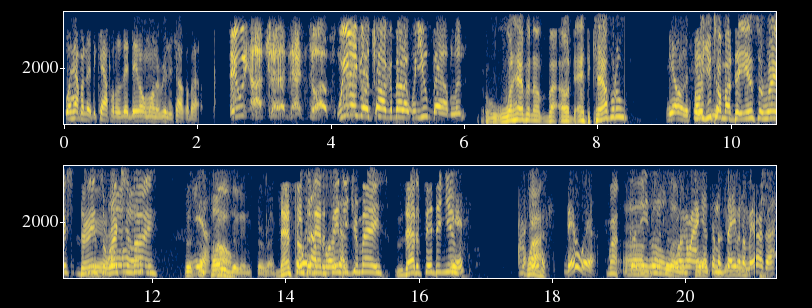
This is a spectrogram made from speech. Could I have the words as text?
What happened at the Capitol that they don't want to really talk about? Here we, I said that. uh, We ain't gonna talk about it with you babbling. What happened up, uh, at the Capitol? They're on the Oh, you talking about the insurrection? The Yeah. insurrection Mhm. thing? The Yeah. supposed Oh. insurrection. That's something that offended you, Maze? That offended you? Yes. Why? Yes, very well. Why? Because Oh, these little don't two let walking him around here talk talking saving America.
